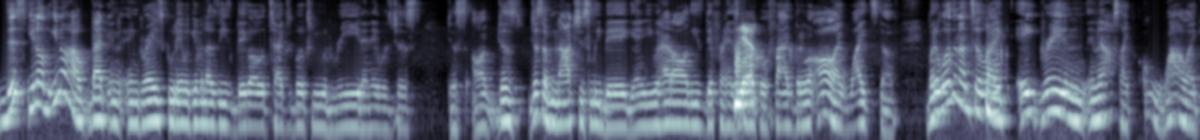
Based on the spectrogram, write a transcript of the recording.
this, you know, you know how back in, in grade school they were giving us these big old textbooks we would read and it was just just uh, just just obnoxiously big and you had all these different historical yeah. facts, but it was all like white stuff. But it wasn't until like eighth grade, and, and I was like, oh wow, like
